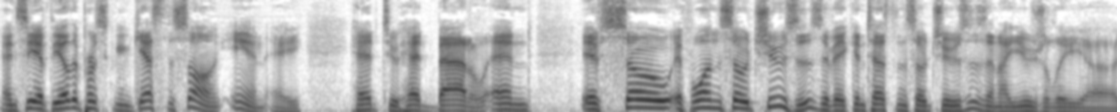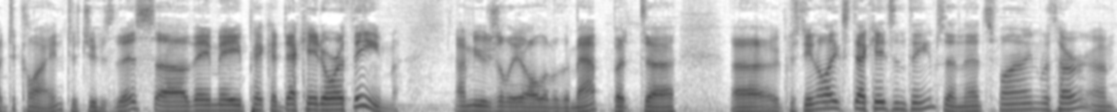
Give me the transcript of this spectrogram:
and see if the other person can guess the song in a head-to-head battle. And if so, if one so chooses, if a contestant so chooses, and I usually uh, decline to choose this, uh, they may pick a decade or a theme. I'm usually all over the map, but uh, uh, Christina likes decades and themes, and that's fine with her. Um,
